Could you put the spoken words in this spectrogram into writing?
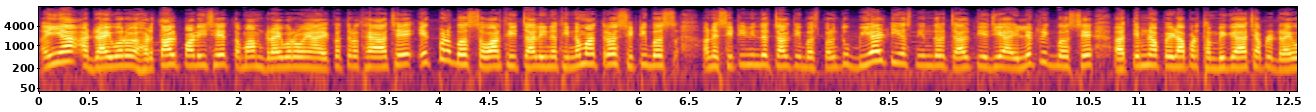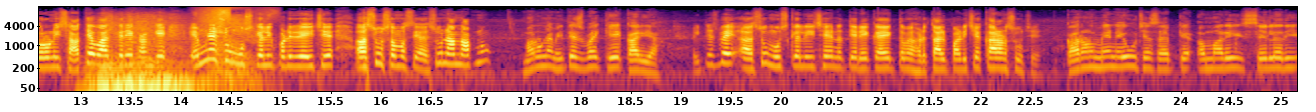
અહીંયા આ ડ્રાઈવરોએ હડતાલ પાડી છે. તમામ ડ્રાઈવરો અહીંયા એકત્ર થયા છે. એક પણ બસ સવારથી ચાલી નથી, ન માત્ર સિટી બસ અને સિટીની અંદર ચાલતી બસ, પરંતુ બીઆરટીએસની અંદર ચાલતી જે આ ઇલેક્ટ્રિક બસ છે તેમના પૈડા પર થંભી ગયા છે. આપણે ડ્રાઈવરોની સાથે વાત કરીએ, કારણ કે એમને શું મુશ્કેલી પડી રહી છે? શું સમસ્યા શું નામ આપનું? મારું નામ હિતેશભાઈ કે કારિયા. હિતેશભાઈ શું મુશ્કેલી છે અને અત્યારે એકાએક તમે હડતાલ પાડી છે? કારણ શું છે? કારણ મેન એવું છે સાહેબ કે અમારી સેલેરી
